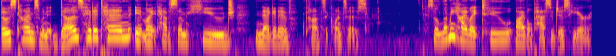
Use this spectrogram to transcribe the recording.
Those times when it does hit a 10, it might have some huge negative consequences. So let me highlight two Bible passages here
